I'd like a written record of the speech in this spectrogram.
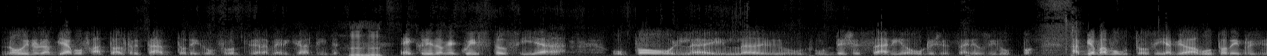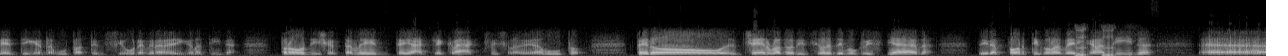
Noi non abbiamo fatto altrettanto nei confronti dell'America Latina uh-huh. E credo che questo sia un po' il, il, un, necessario, un, necessario, sviluppo. Abbiamo avuto, sì, abbiamo avuto dei presidenti che hanno avuto attenzione per l'America Latina, Prodi certamente, anche Craxi ce l'aveva avuto, però c'era una tradizione democristiana dei rapporti con l'America mm-hmm. Latina eh,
